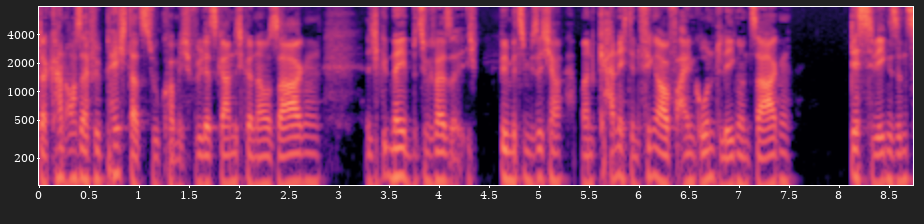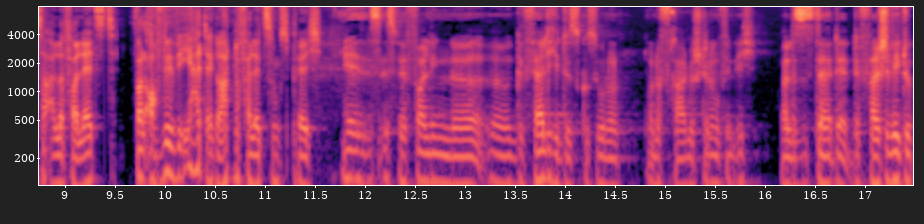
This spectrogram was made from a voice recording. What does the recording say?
da kann auch sehr viel Pech dazu kommen. Ich will jetzt gar nicht genau sagen, ich, nee, beziehungsweise ich bin mir ziemlich sicher, man kann nicht den Finger auf einen Grund legen und sagen, deswegen sind sie alle verletzt. Weil auch WWE hat ja gerade eine Verletzungspech. Ja, es, es wäre vor allen Dingen eine äh, gefährliche Diskussion oder Fragestellung, finde ich. Weil das ist der, der, der falsche Weg.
